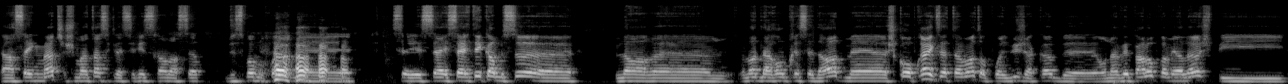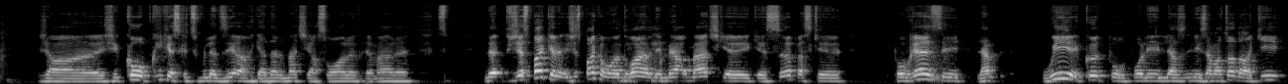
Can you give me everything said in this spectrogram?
en cinq matchs, je m'attends à ce que la série se rende en sept. Je ne sais pas pourquoi, mais ça, ça, a été comme ça euh, lors, euh, lors, de la ronde précédente. Mais euh, je comprends exactement ton point de vue, Jacob. on avait parlé aux premières loges, puis j'ai compris qu'est-ce que tu voulais dire en regardant le match hier soir, vraiment. J'espère qu'on va avoir droit à des meilleurs matchs que, que, ça, parce que pour vrai, c'est. Oui, écoute, pour, pour les, les amateurs de hockey,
